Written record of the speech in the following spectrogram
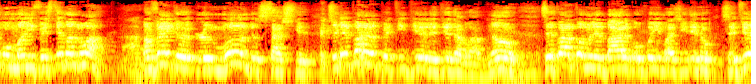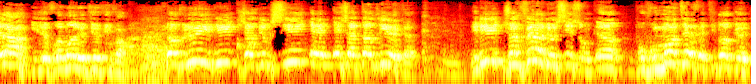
pour manifester ma gloire. Afin que le monde sache que ce n'est pas un petit Dieu, le Dieu d'Abraham. Non, c'est pas comme les balles qu'on peut imaginer. Non, ce Dieu-là, il est vraiment le Dieu vivant. Donc lui, il dit, j'endurcis et, et j'attendris le cœur. Il dit, je vais endurcir son cœur pour vous montrer effectivement que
